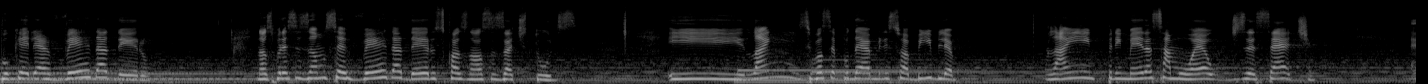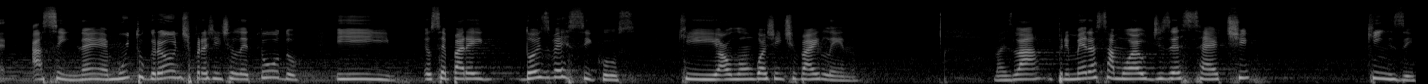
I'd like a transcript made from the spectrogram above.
Porque ele é verdadeiro. Nós precisamos ser verdadeiros com as nossas atitudes. E lá em, se você puder abrir sua Bíblia, lá em 1 Samuel 17, é, assim, né? É muito grande para a gente ler tudo. E eu separei dois versículos que ao longo a gente vai lendo. Mas lá, 1 Samuel 17, 15.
